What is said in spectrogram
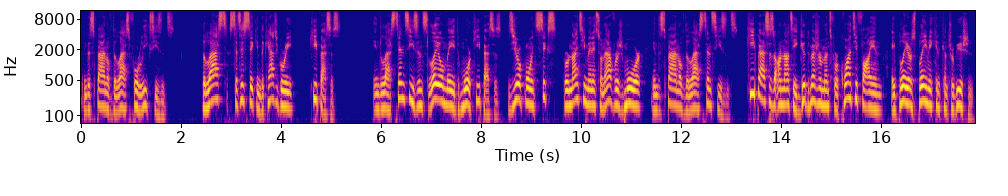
in the span of the last 4 league seasons. The last statistic in the category, key passes. In the last 10 seasons, Leo made more key passes, 0.6 per 90 minutes on average more in the span of the last 10 seasons. Key passes are not a good measurement for quantifying a player's playmaking contribution,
